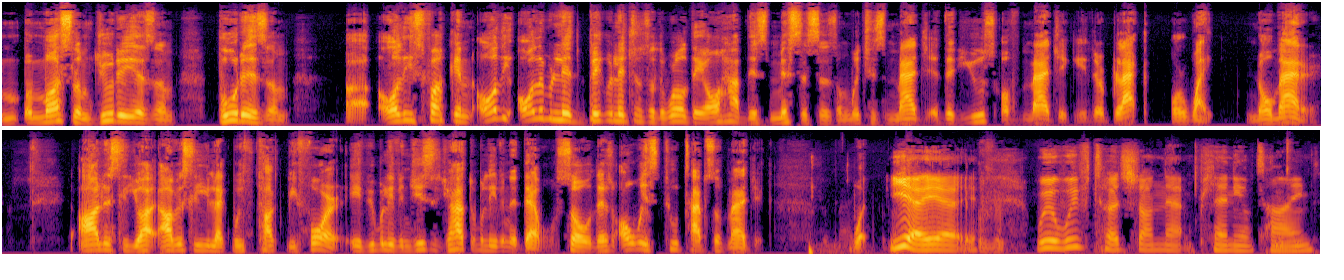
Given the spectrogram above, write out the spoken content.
M- Muslim, Judaism, Buddhism, uh, all these fucking all the all the relig- big religions of the world they all have this mysticism which is magic the use of magic either black or white no matter. Honestly you obviously like we've talked before if you believe in jesus you have to believe in the devil. So there's always two types of magic What yeah, yeah. Mhm. We we've touched on that plenty of times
